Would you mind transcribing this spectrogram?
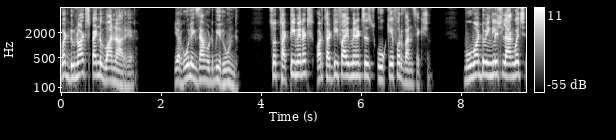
But do not spend one hour here. Your whole exam would be ruined. So 30 minutes or 35 minutes is okay for one section. Move on to English language.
